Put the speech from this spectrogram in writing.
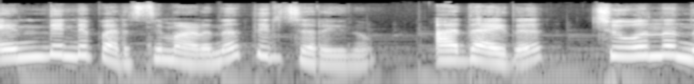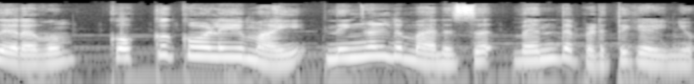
എന്തിന്റെ പരസ്യമാണെന്ന് തിരിച്ചറിയുന്നു. അതായത് ചുവന്ന നിറവും കൊക്കക്കോളയുമായി നിങ്ങളുടെ മനസ്സ് ബന്ധപ്പെടുത്തി കഴിഞ്ഞു.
